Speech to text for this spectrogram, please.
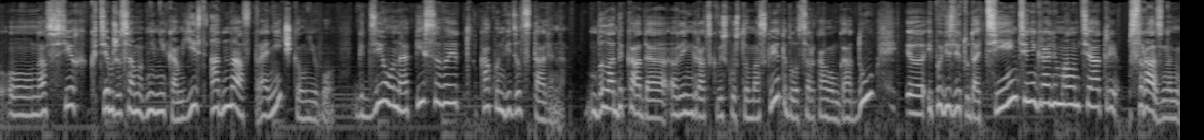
у нас всех к тем же самым дневникам. Есть одна страничка у него, где он описывает, как он видел Сталина была декада ленинградского искусства в Москве, это было в 1940 году, э, и повезли туда «Тень», «Тень» играли в Малом театре с разным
